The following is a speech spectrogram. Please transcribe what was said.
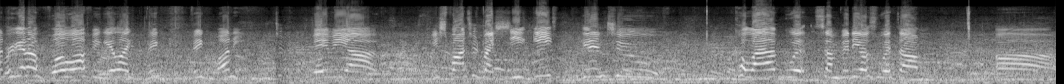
We're gonna blow up and get like big big money. Maybe uh be sponsored by SeatGeek. Get into collab with some videos with um uh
